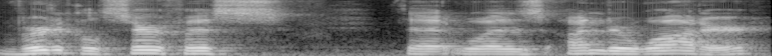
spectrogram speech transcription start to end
vertical surface that was underwater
